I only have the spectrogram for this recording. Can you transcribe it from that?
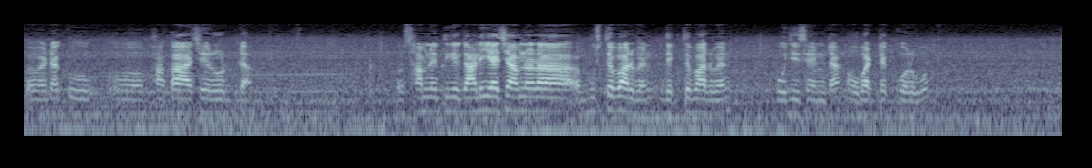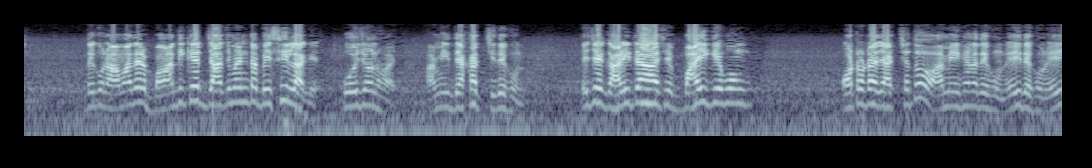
তো এটা একটু ফাঁকা আছে রোডটা। তো সামনের দিকে গাড়ি আছে, আপনারা বুঝতে পারবেন, দেখতে পারবেন পজিশনটা ওভারটেক করব। দেখুন, আমাদের বাঁ দিকের জাজমেন্টটা বেশি লাগে, প্রয়োজন হয়। আমি দেখাচ্ছি, দেখুন, এই যে গাড়িটা আছে বাইক এবং অটোটা যাচ্ছে তো, আমি এখানে দেখুন, এই দেখুন, এই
